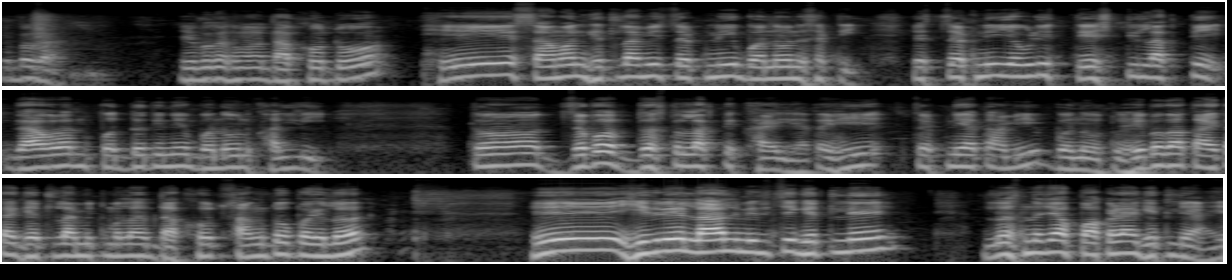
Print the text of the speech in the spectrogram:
हे बघा. हे बघा तुम्हाला दाखवतो. हे सामान घेतलं मी चटणी बनवण्यासाठी. हे चटणी एवढी टेस्टी लागते. गावरान पद्धतीने बनवून खाल्ली. तर जबरदस्त लागते खायला. आता ही चटणी आता आम्ही बनवतो. हे बघा काय काय घेतलं मी तुम्हाला दाखवत सांगतो पहिलं. हे हिरवे लाल मिरची घेतले लसणाच्या पाकळ्या घेतल्या हे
